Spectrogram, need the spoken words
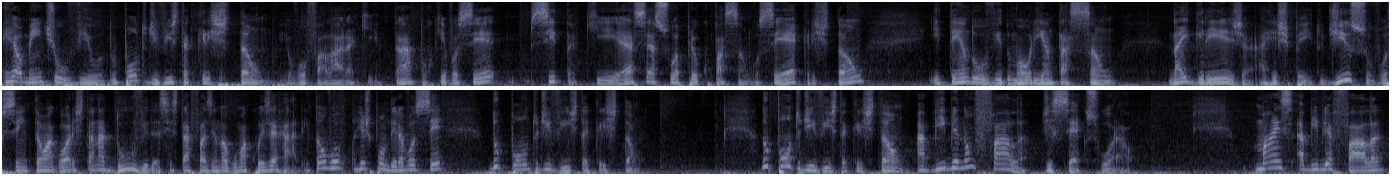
realmente ouviu, do ponto de vista cristão, eu vou falar aqui, tá? Porque você cita que essa é a sua preocupação. Você é cristão e tendo ouvido uma orientação na igreja a respeito disso, você então agora está na dúvida se está fazendo alguma coisa errada. Então eu vou responder a você do ponto de vista cristão. Do ponto de vista cristão, a Bíblia não fala de sexo oral. Mas a Bíblia fala,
